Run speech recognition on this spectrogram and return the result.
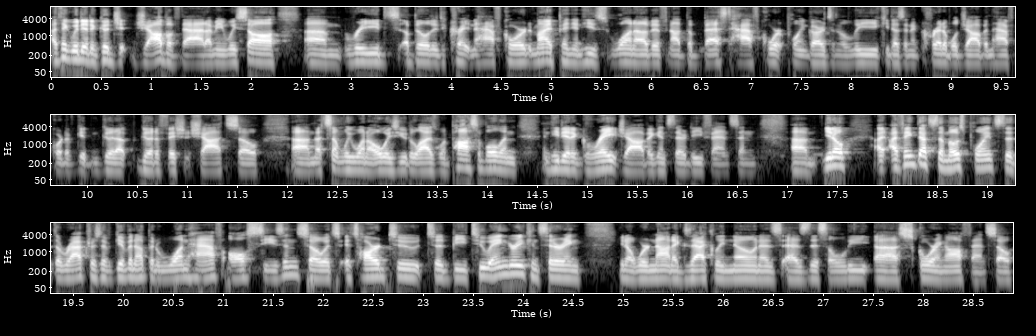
I think we did a good j- job of that. I mean, we saw um, Reed's ability to create in the half court. In my opinion, he's one of, if not the best half court point guards in the league. He does an incredible job in the half court of getting good up, good efficient shots. So um, that's something we want to always utilize when possible, and and he did a great job against their defense. And um, you know, I, I think that's the most points that the Raptors have given up in one half all season. So it's it's hard to to be too angry considering you know we're not exactly exactly known as as this elite uh, scoring offense. So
